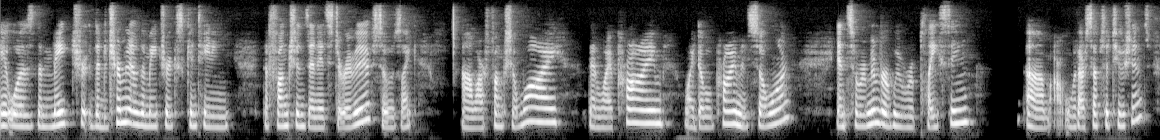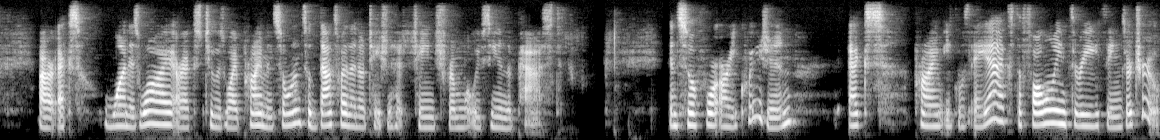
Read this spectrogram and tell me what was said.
it was the matrix, the determinant of the matrix containing the functions and its derivatives. So it was like um, our function y then y prime, y double prime, and so on. And so remember, we were replacing um, with our substitutions. Our x1 is y, our x2 is y prime, and so on. So that's why the notation has changed from what we've seen in the past. And so for our equation, x prime equals ax, the following three things are true.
